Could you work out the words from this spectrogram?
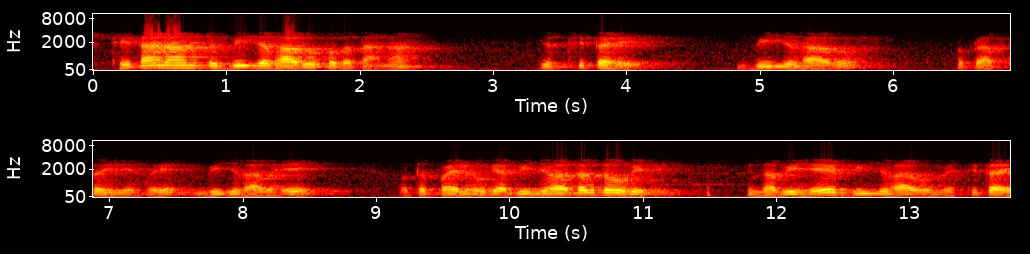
स्थितानाम तो बीज भाव उपगताना जो स्थित है बीज भाव तो प्राप्त ही है बीज भाव है। वो तो पहले हो गया बीज भाव दग्ध हो गए थे। किंतु अभी है बीज भाव में स्थित है,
